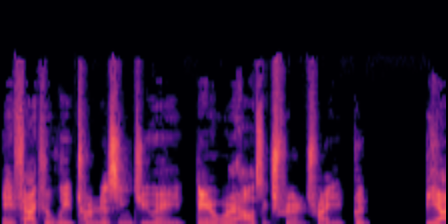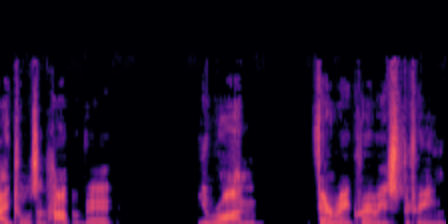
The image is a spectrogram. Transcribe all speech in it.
effectively turn this into a data warehouse experience, right? You put BI tools on top of it. You run federated queries between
